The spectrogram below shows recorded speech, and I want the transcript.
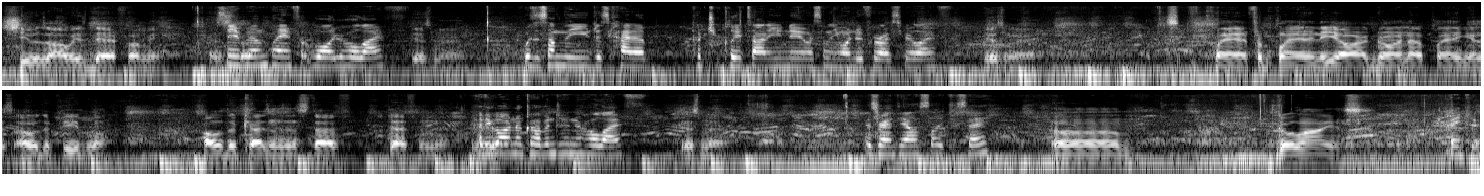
she was always there for me So you've been playing football your whole life? yes ma'am Was it something you just kind of put your cleats on and you knew it was something you want to do for the rest of your life? yes ma'am playing from playing in the yard growing up playing against older people older cousins and stuff definitely Have you gone to Covington your whole life? yes ma'am Is there anything else you'd like to say? um go lions Thank you.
